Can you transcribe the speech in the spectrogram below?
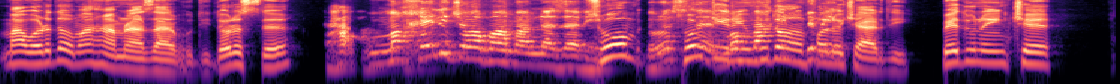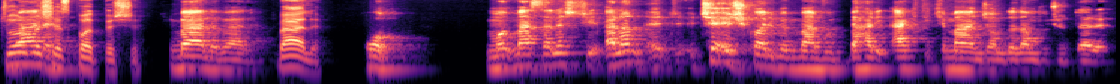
موارد با من هم نظر بودی. درسته؟ ما خیلی جا با هم, هم نظریم تو درسته؟ تو گیرین بود آنفالو کردی. بدون اینکه جرمش بله. اثبات بشه. بله بله. بله. خب. مسئلهش چی الان چه اشکالی به من بود؟ به هر اکتی که من انجام دادم وجود داره.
